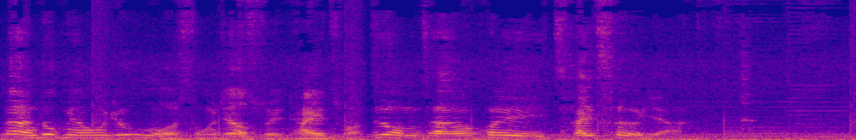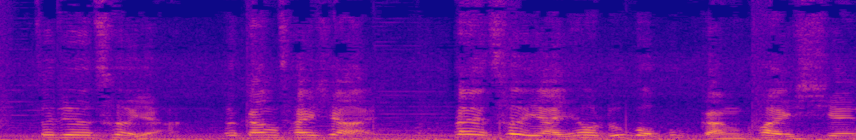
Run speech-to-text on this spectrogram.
那很多朋友就问我什么叫水胎床？就是我们常常会拆侧牙，这就是侧牙，那刚拆下来，拆了侧牙以后，如果不赶快先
